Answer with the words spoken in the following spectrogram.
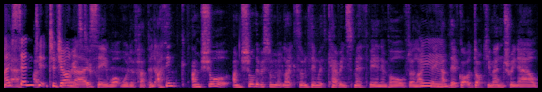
I yeah, sent I'm it to Jono. to see what would have happened. I think I'm sure I'm sure there was some like something with Kevin Smith being involved, and like Hmm. they ha- they've got a documentary now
